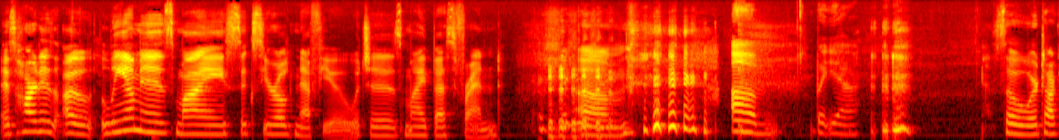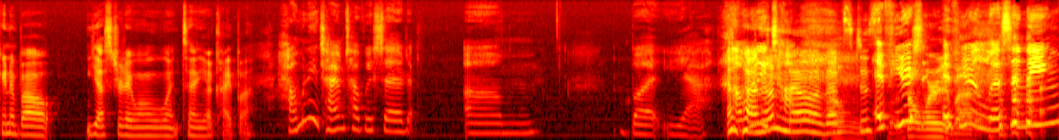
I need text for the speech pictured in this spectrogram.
as hard as oh, Liam is my six-year-old nephew, which is my best friend. um, um, but yeah. so we're talking about yesterday when we went to Yucaipa. How many times have we said, um, but yeah? How I many don't times? know. That's Um, just If you're Don't worry if about you're it. listening,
